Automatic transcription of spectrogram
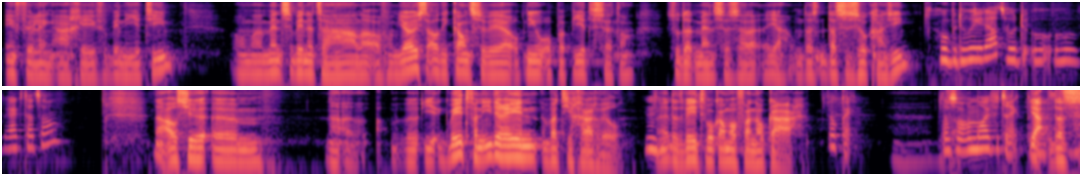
invulling aan geven binnen je team. Om eh, mensen binnen te halen of om juist al die kansen weer opnieuw op papier te zetten. Zodat mensen ze, ja, omdat, dat ze ze ook gaan zien. hoe bedoel je dat? Hoe, hoe, hoe werkt dat dan? Nou, als je. ehm, nou, eh, ik weet van iedereen wat je graag wil. Mhm. Dat weten we ook allemaal van elkaar. Oké, dat is al een mooi vertrekpunt. Ja, dat is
